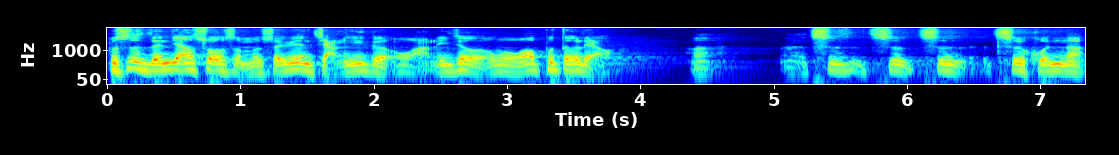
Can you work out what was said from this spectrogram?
不是人家说什么随便讲一个，哇，你就我不得了，呃，吃吃吃吃荤呐，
